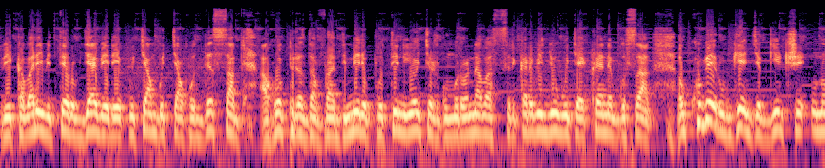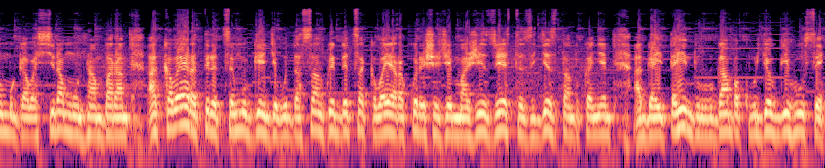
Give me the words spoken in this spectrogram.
bikaba ari ibitero byabereye ku cyambu cya Odessa aho perezida Vladimir Putin yokejwe umuriro n'abasirikare b'igihugu cya Ukraine gusa kubera ubwenge bwinshi uno mugabo ashyira mu ntambara akaba yarateretsemo ubwenge budasanzwe ndetse akaba yarakoresheje magie geste zigiye zitandukanye agahita ahindura urugamba ku buryo bwihuse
